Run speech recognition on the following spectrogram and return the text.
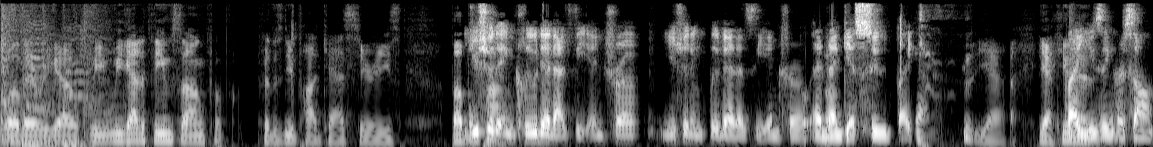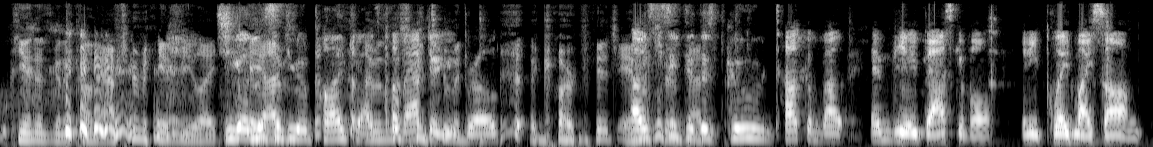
Well, there we go. We we got a theme song for for this new podcast series. Bubble You should Pop. include it as the intro. You should include it as the intro, and Oh. then get sued by him yeah, yeah. by using her song. Hyuna's gonna come after me and be like, You gotta "Hey, listen was- to your podcast. Come after to you, a, bro." A garbage. I was listening to this goon talk about NBA basketball, and he played my song.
